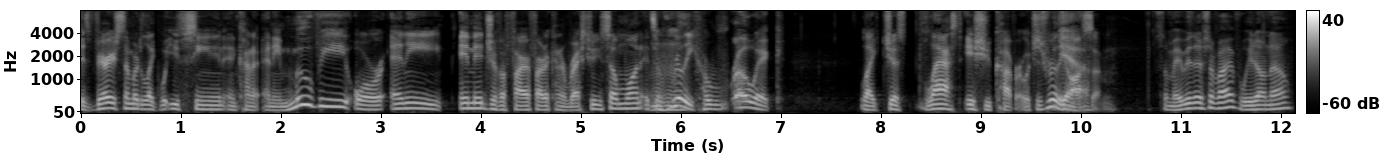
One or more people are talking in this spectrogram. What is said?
is very similar to like what you've seen in kind of any movie or any image of a firefighter kind of rescuing someone. It's Mm-hmm. a really heroic, like just last issue cover, which is really Yeah. awesome. so maybe they survive. We don't know.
